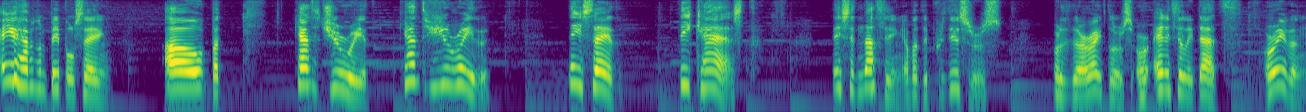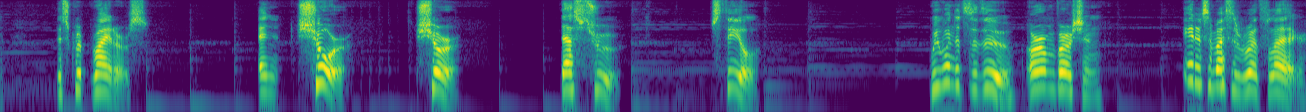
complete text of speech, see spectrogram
And you have some people saying, Oh, but can't you read? Can't you read? They said, the cast. They said nothing about the producers, or the directors, or anything like that, or even the script writers. And sure, sure, that's true. Still, we wanted to do our own version. It is a massive red flag.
